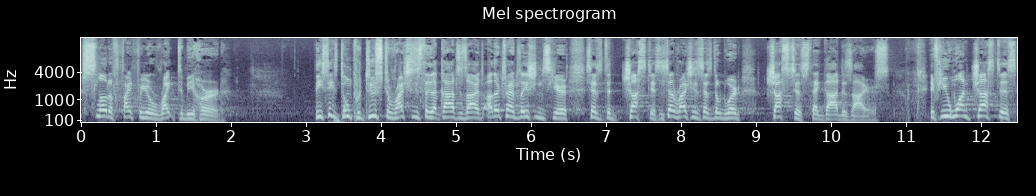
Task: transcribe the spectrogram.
Slow to fight for your right to be heard. These things don't produce the righteousness that God desires. Other translations here says the justice. Instead of righteousness, says the word justice that God desires. If you want justice,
